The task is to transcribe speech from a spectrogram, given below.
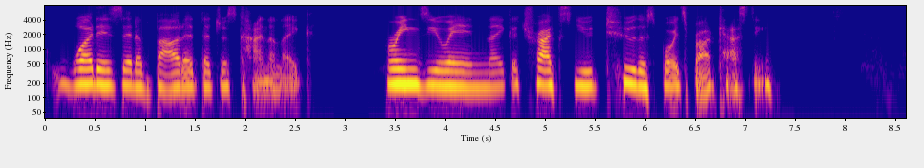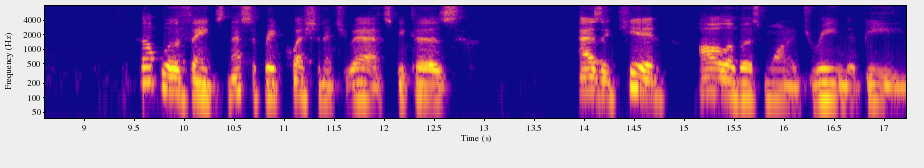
what is it about it that just kind of like brings you in, like attracts you to the sports broadcasting? A couple of things. And that's a great question that you asked because as a kid, all of us want to dream to be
